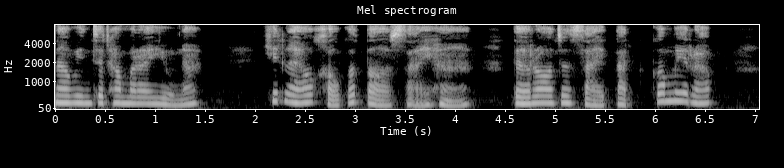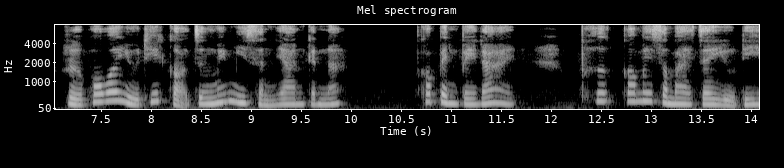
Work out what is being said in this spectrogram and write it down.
นาวินจะทำอะไรอยู่นะ คิดแล้วเขาก็ต่อสายหา แต่รอจนสายตัดก็ไม่รับ หรือเพราะว่าอยู่ที่เกาะจึงไม่มีสัญญาณกันนะ ก็เป็นไปได้ พึกก็ไม่สบายใจอยู่ดี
